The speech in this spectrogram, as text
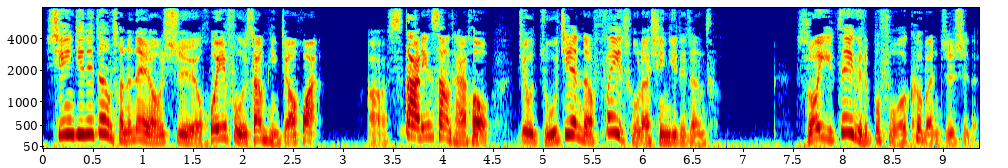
新经济政策的内容是恢复商品交换，啊，斯大林上台后就逐渐的废除了新经济政策，所以这个是不符合课本知识的，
